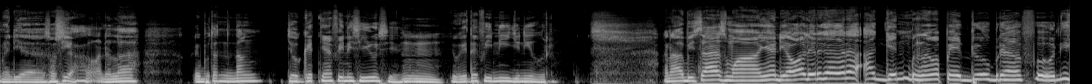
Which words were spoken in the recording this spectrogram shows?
media sosial adalah keributan tentang jogetnya Vinicius ya. Mm. Jogetnya Vini Junior. Kenapa bisa semuanya di awal dari gara-gara agen bernama Pedro Bravo nih.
